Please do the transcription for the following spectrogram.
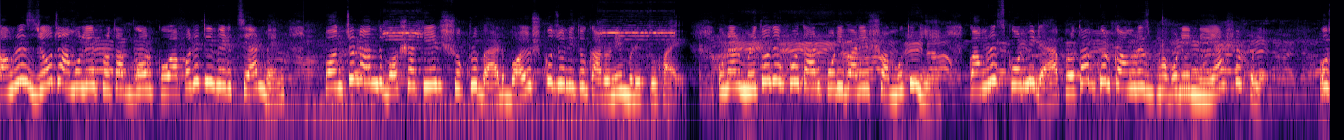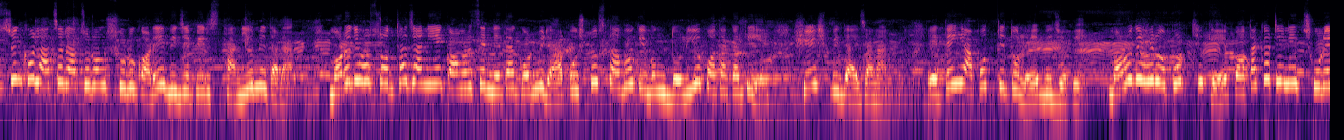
কংগ্রেস জোট আমলের প্রতাপগড় কোঅপারেটিভের চেয়ারম্যান পঞ্চনন্দ বসাকের শুক্রবার বয়স্কজনিত কারণে মৃত্যু হয়। ওনার মৃতদেহ তার পরিবারের সম্মতি নিয়ে কংগ্রেস কর্মীরা প্রতাপগড় কংগ্রেস ভবনে নিয়ে আসা হলে উশৃঙ্খল আচার আচরণ শুরু করে বিজেপির স্থানীয় নেতারা মরদেহ শ্রদ্ধা জানিয়ে কংগ্রেসের নেতা কর্মীরা পুষ্পস্তবক এবং দলীয় পতাকা দিয়ে শেষ বিদায় জানান এতেই আপত্তি তোলে বিজেপি মরদেহের ওপর থেকে পতাকা টেনে ছুঁড়ে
